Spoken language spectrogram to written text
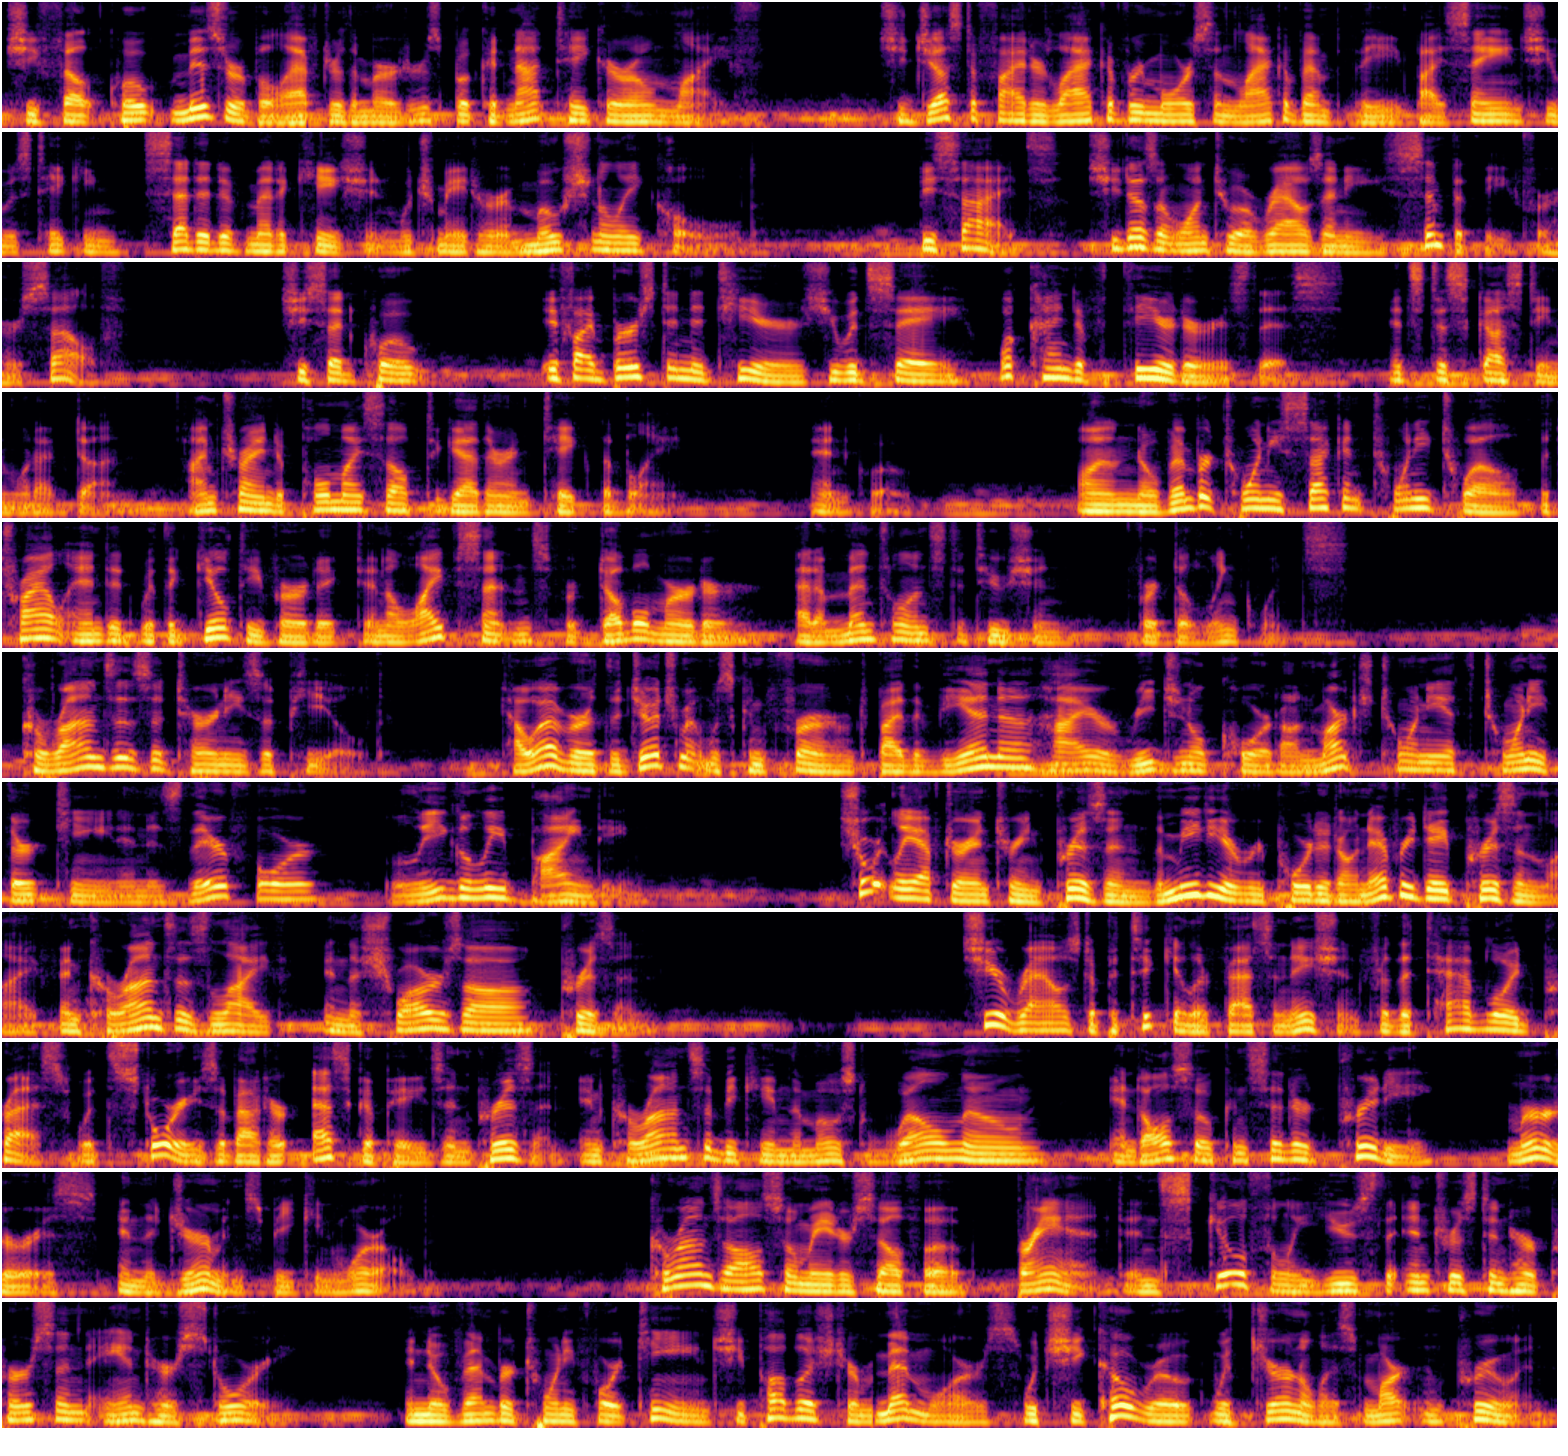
She felt, quote, miserable after the murders but could not take her own life. She justified her lack of remorse and lack of empathy by saying she was taking sedative medication which made her emotionally cold. Besides, she doesn't want to arouse any sympathy for herself. She said, quote, If I burst into tears, you would say, What kind of theater is this? It's disgusting what I've done. I'm trying to pull myself together and take the blame. End quote. On November 22, 2012, the trial ended with a guilty verdict and a life sentence for double murder at a mental institution for delinquents. Carranza's attorneys appealed. However, the judgment was confirmed by the Vienna Higher Regional Court on March 20, 2013, and is therefore legally binding. Shortly after entering prison, the media reported on everyday prison life and Carranza's life in the Schwarzau prison. She aroused a particular fascination for the tabloid press with stories about her escapades in prison, and Carranza became the most well known and also considered pretty murderess in the German speaking world. Carranza also made herself a brand and skillfully used the interest in her person and her story. In November 2014, she published her memoirs, which she co wrote with journalist Martin Prewein.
